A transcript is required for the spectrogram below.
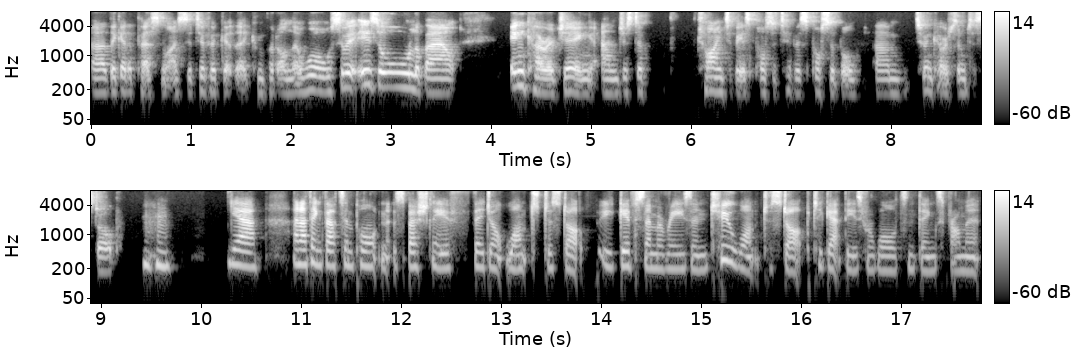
uh, they get a personalized certificate they can put on their wall so it is all about encouraging and just a, trying to be as positive as possible um, to encourage them to stop mm-hmm. yeah and i think that's important especially if they don't want to stop it gives them a reason to want to stop to get these rewards and things from it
